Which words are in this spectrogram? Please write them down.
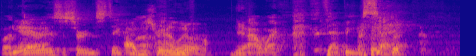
But Yeah. there is a certain stigma. I just want to know. yeah. How- that being said,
